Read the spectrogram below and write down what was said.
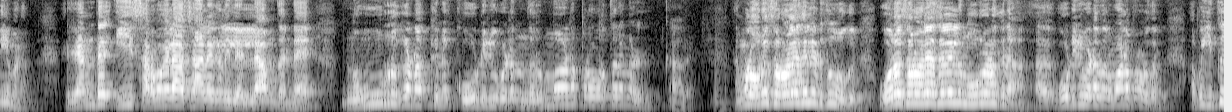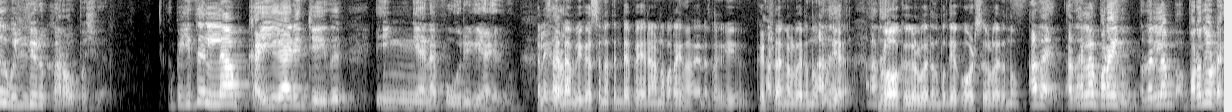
നിയമനം. രണ്ട് ഈ സർവകലാശാലകളിലെല്ലാം തന്നെ നൂറുകണക്കിന് കോടി രൂപയുടെ നിർമ്മാണ പ്രവർത്തനങ്ങൾ. അതെ. നമ്മൾ ഓരോ സർവകലാശാല എടുത്തു നോക്ക്. ഓരോ സർവകലാശാലയിലും നൂറുകണക്കിനാണ് കോടി രൂപയുടെ നിർമ്മാണ പ്രവർത്തനം. അപ്പോൾ ഇത് വലിയൊരു കറവ് പശുവായിരുന്നു. അപ്പോൾ ഇതെല്ലാം കൈകാര്യം ചെയ്ത് ഇങ്ങനെ പോരുകയായിരുന്നു. അല്ല ഇതെല്ലാം വികസനത്തിന്റെ പേരാണ് പറയുന്നത്. അല്ല ഈ കെട്ടിടങ്ങൾ വരുന്നു പുതിയ ബ്ലോക്കുകൾ വരുന്നു പുതിയ കോഴ്സുകൾ വരുന്നു. അതെ അതെല്ലാം പറയുന്നു. അതെല്ലാം പറഞ്ഞോട്ടെ.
